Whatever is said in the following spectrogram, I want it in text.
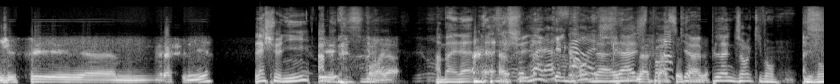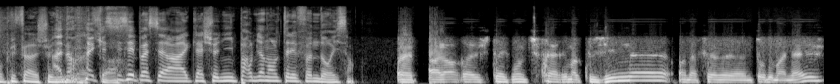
J'ai fait euh, la chenille. La chenille? Ah bah, voilà. Ah bah la, chenille, quelle grande. Là, là, je La pense qu'il y a plein de gens qui vont, qui vont plus faire la chenille. Ah non, qu'est-ce qui s'est passé alors avec la chenille? Parle bien dans le téléphone Doris. alors, j'étais avec mon petit frère et ma cousine. On a fait un, un tour de manège.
